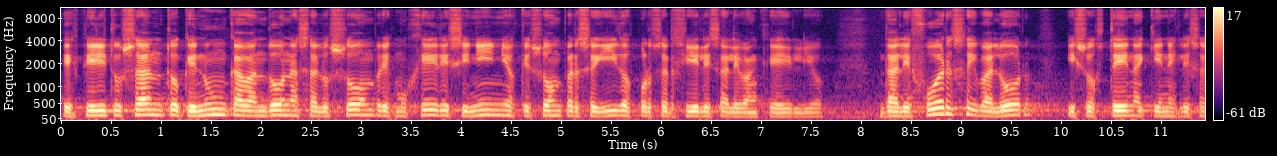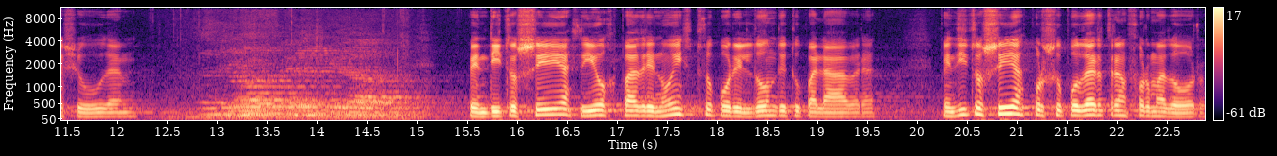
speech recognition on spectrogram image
Espíritu Santo, que nunca abandonas a los hombres, mujeres y niños que son perseguidos por ser fieles al Evangelio, dale fuerza y valor y sostén a quienes les ayudan. Bendito seas, Dios Padre nuestro, por el don de tu palabra. Bendito seas por su poder transformador.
